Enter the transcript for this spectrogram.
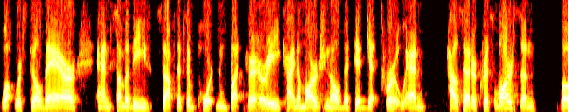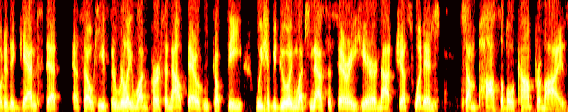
what were still there, and some of the stuff that's important but very kind of marginal that did get through. And House Senator Chris Larson voted against it. And so he's the really one person out there who took the we should be doing what's necessary here, not just what is some possible compromise.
